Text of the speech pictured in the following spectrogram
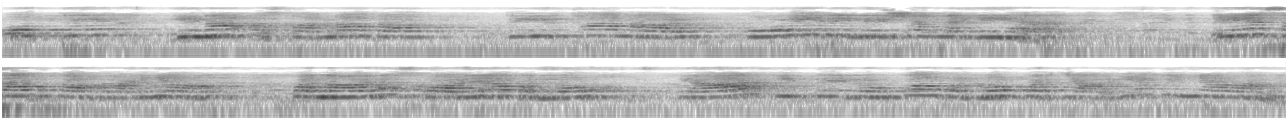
ਉੱਥੇ ਇਹਨਾਂ ਅਸਥਾਨਾਂ ਦਾ ਤੀਰਥਾਂ ਨਾਲ ਕੋਈ ਰਿਲੇਸ਼ਨ ਨਹੀਂ ਹੈ। ਇਹ ਸਭ ਕਹਾਣੀ ਕੀਤੇ ਲੋਕਾਂ ਵੱਲੋਂ ਪ੍ਰਚਾਰੀਆਂ ਗਈਆਂ ਹਨ।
